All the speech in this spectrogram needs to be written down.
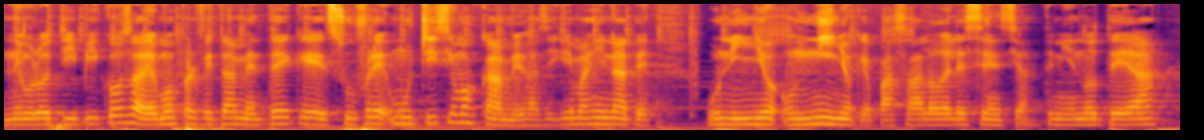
neurotípico sabemos perfectamente que sufre muchísimos cambios, así que imagínate un niño, un niño que pasa a la adolescencia teniendo TEA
